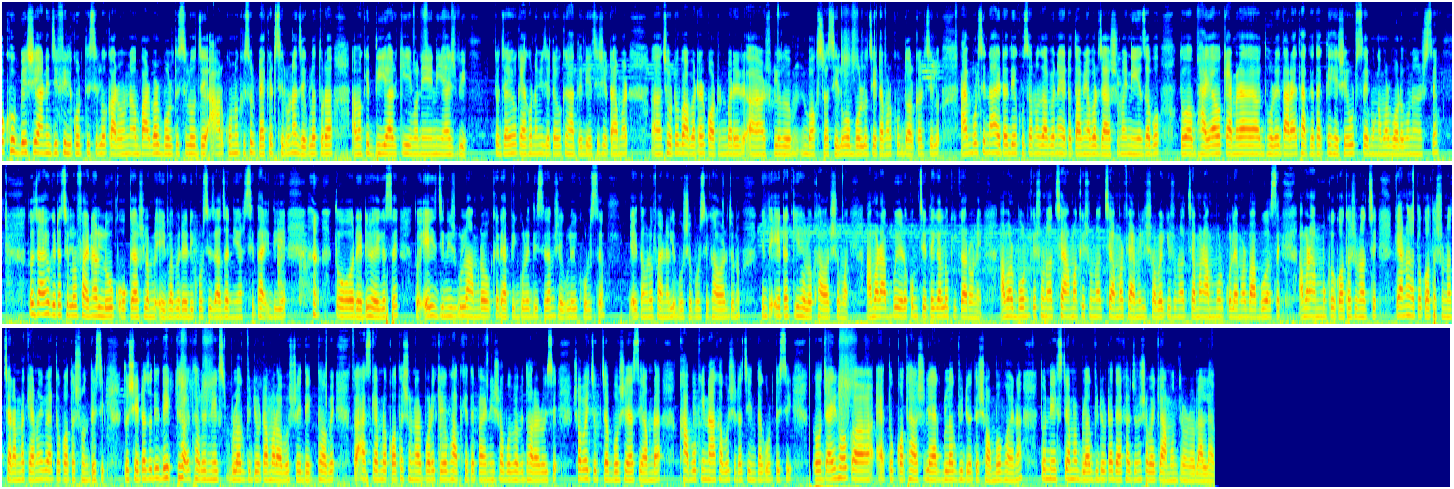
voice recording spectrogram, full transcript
ও খুব বেশি আনিজি ফিল করতেছিল, কারণ বারবার বলতেছিল যে আর কোনো কিছুর প্যাকেট ছিল না যেগুলো তোরা আমাকে দিয়ে আর কি মানে নিয়ে আসবি। তো যাই হোক, এখন আমি যেটা ওকে হাতে দিয়েছি সেটা আমার ছোট বাবাটার কটন বারের আসলে বক্সটা ছিল। ও বলল যে, এটা আমার খুব দরকার ছিল। আমি বলছি, না, এটা দিয়ে খুসানো যাবে না, এটা তো আমি আবার যাওয়ার সময় নিয়ে যাব। তো ভাইয়াও ক্যামেরা ধরে দাঁড়ায় থাকতে থাকতে হেসে উঠছে এবং আমার বড় বোন হাসছে। তো যাই হোক, এটা ছিল ফাইনাল লুক ওকে আসলে আমরা এইভাবে রেডি করছি, যা যা নিয়ে আসছি তাই দিয়ে। তো রেডি হয়ে গেছে। তো এই জিনিসগুলো আমরা ওকে র্যাপিং করে দিয়েছিলাম, সেগুলোই খুলছে। এই তো আমরা ফাইনালি বসে পড়ছি খাওয়ার জন্য। কিন্তু এটা কি হলো খাওয়ার সময়? আমার আব্বু এরকম চেতে গেল কি কারণে? আমার বোনকে শোনাচ্ছে, আমাকে শোনাচ্ছে, আমার ফ্যামিলির সবাইকে শোনাচ্ছে, আমার আম্মুর কোলে আমার বাবু আছে, আমার আম্মুকেও কথা শোনাচ্ছে। কেন এত কথা শোনাচ্ছে আর আমরা কেনই বা এত কথা শুনতেছি? তো সেটা যদি দেখতে হয় তাহলে নেক্সট ব্লগ ভিডিওটা আমার অবশ্যই দেখতে হবে। তো আজকে আমরা কথা শোনার পরে কেউ ভাত খেতে পারিনি, সব ওইভাবে ধরা রয়েছে সবাই চুপচাপ বসে আছি, আমরা খাব কি না খাব সেটা চিন্তা করতেছি। তো যাই হোক এত কথা আসলে এক ব্লগ ভিডিওতে সম্ভব হয় না তো নেক্সটে আমার ব্লগ ভিডিওটা দেখার জন্য সবাইকে আমন্ত্রণ রইল আল্লাহ।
